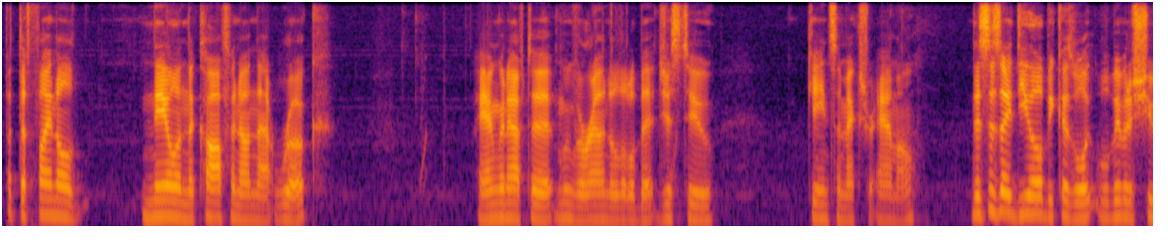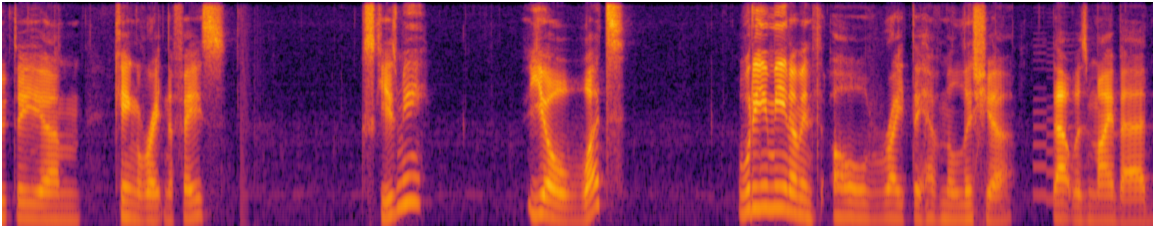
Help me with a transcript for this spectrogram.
put the final nail in the coffin on that rook. I am going to have to move around a little bit just to gain some extra ammo. This is ideal because we'll, we'll be able to shoot the um, king right in the face. Excuse me? Yo, what? What do you mean I'm in... oh, right, they have militia. That was my bad.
